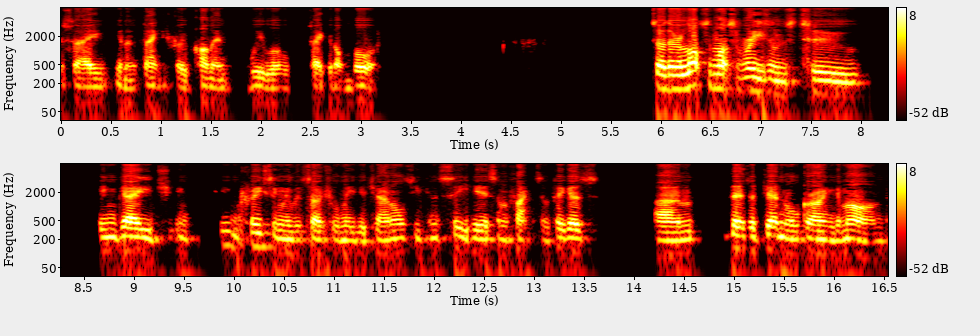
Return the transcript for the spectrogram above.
to say, you know, thank you for your comment, we will take it on board. So there are lots and lots of reasons to engage in increasingly with social media channels. You can see here some facts and figures. Um, there's a general growing demand,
